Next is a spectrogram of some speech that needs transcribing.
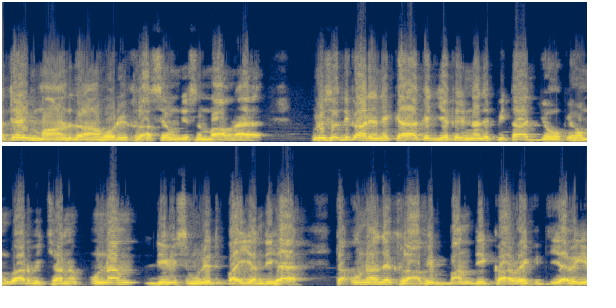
ਅਤੇ ਰਿਮਾਂਡ ਦੌਰਾਨ ਹੋਰ ਵੀ ਖੁਲਾਸੇ ਹੋਣ ਦੀ ਸੰਭਾਵਨਾ ਹੈ। ਪੁਲਿਸ ਅਧਿਕਾਰੀਆਂ ਨੇ ਕਿਹਾ ਕਿ ਜੇਕਰ ਇਹਨਾਂ ਦੇ ਪਿਤਾ ਜੋ ਕਿ ਹੋਮਗਾਰਡ ਵਿੱਚ ਹਨ, ਉਹਨਾਂ ਦੀ ਵੀ ਸਮੂਲੀਅਤ ਪਾਈ ਜਾਂਦੀ ਹੈ, ਤਾਂ ਉਹਨਾਂ ਦੇ ਖਿਲਾਫ ਹੀ ਬਣਦੀ ਕਾਰਵਾਈ ਕੀਤੀ ਜਾਵੇਗੀ।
